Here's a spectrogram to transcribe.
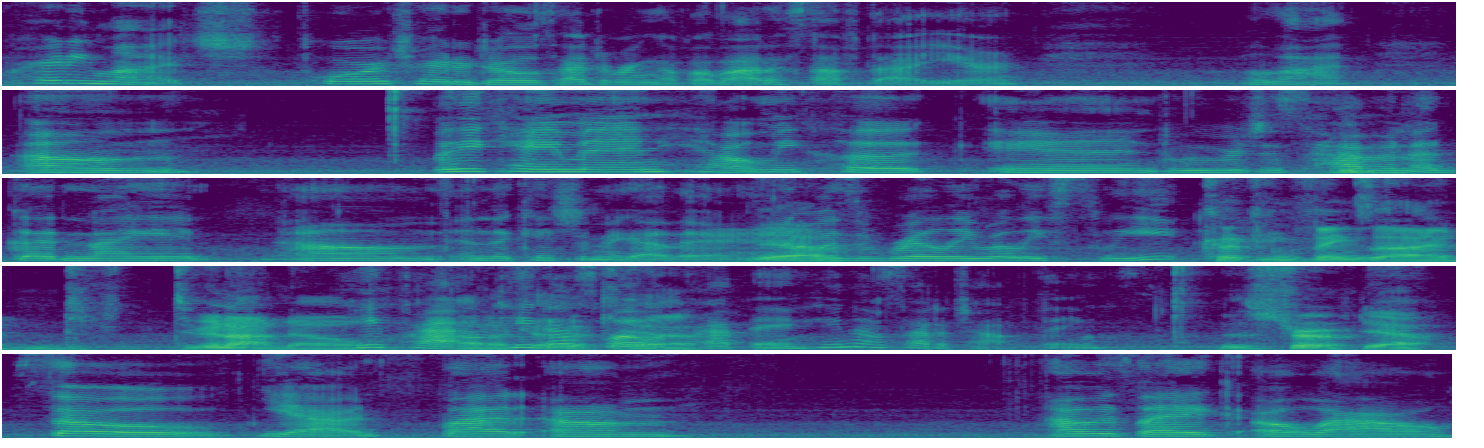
pretty much poor trader joe's had to bring up a lot of stuff that year a lot um but he came in, he helped me cook, and we were just having a good night um, in the kitchen together. And Yeah. It was really, really sweet. Cooking things that I do not know. He how prep. He cook, does well yeah. with prepping. He knows how to chop things. This is true. Yeah. So yeah, but um, I was like, oh wow,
